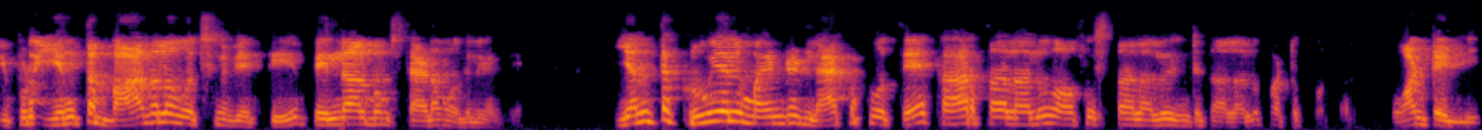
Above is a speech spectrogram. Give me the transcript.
ఇప్పుడు ఇంత బాధలో వచ్చిన వ్యక్తి పెళ్ళి ఆల్బమ్స్ తేడం వదిలేండి. ఎంత క్రూయల్ మైండెడ్ లేకపోతే కార్ తాళాలు ఆఫీస్ తాళాలు ఇంటి తాళాలు పట్టుకుపోతారు. వాంటెడ్లీ.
